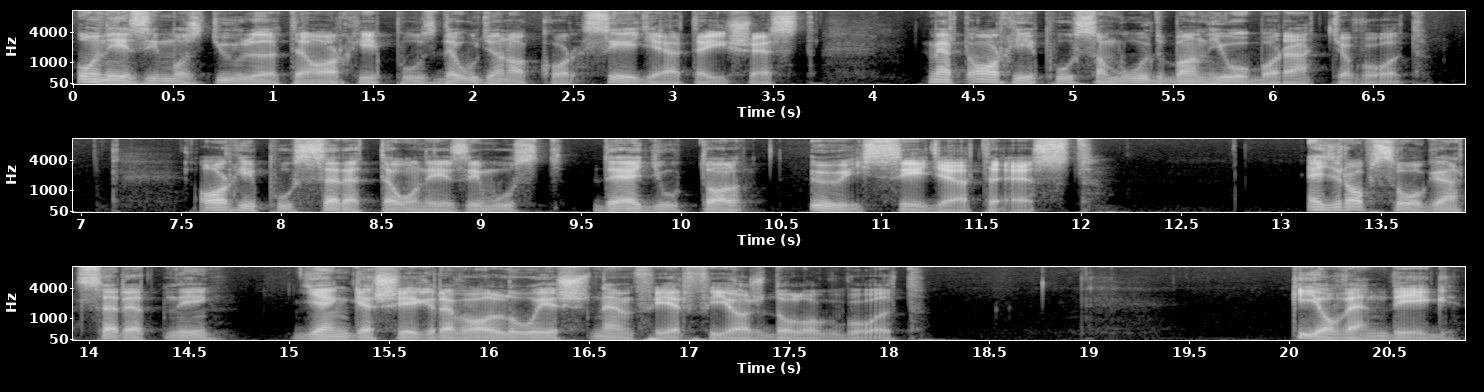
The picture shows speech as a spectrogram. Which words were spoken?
Onézimosz gyűlölte Archippus, de ugyanakkor szégyelte is ezt, mert Archippus a múltban jó barátja volt. Archippus szerette Onézimuszt, de egyúttal ő is szégyelte ezt. Egy rabszolgát szeretni gyengeségre valló és nem férfias dolog volt. Ki a vendég?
